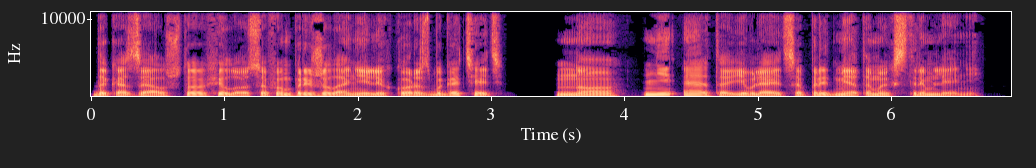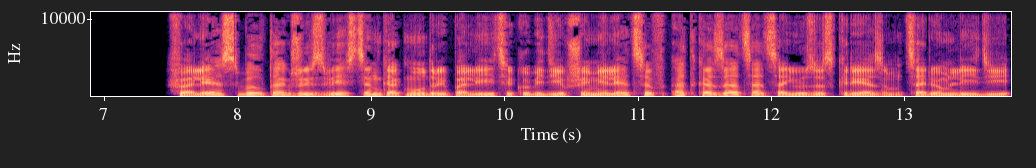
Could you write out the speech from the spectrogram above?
доказал, что философам при желании легко разбогатеть. Но не это является предметом их стремлений. Фалес был также известен как мудрый политик, убедивший милецев отказаться от союза с Крезом, царем Лидии,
